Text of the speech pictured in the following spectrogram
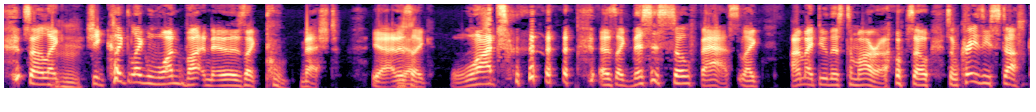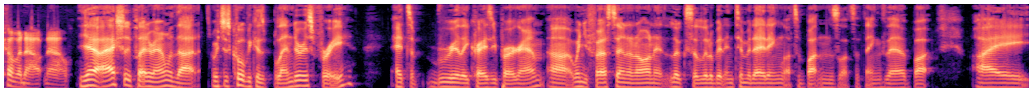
so like Mhm. she clicked like one button and it was like boom meshed. Yeah, and it's Yeah. like what? it's like this is so fast. Like I might do this tomorrow. so some crazy stuff coming out now. Yeah, I actually played around with that, which is cool because Blender is free. It's a really crazy program. Uh, when you first turn it on, it looks a little bit intimidating. Lots of buttons, lots of things there. But I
